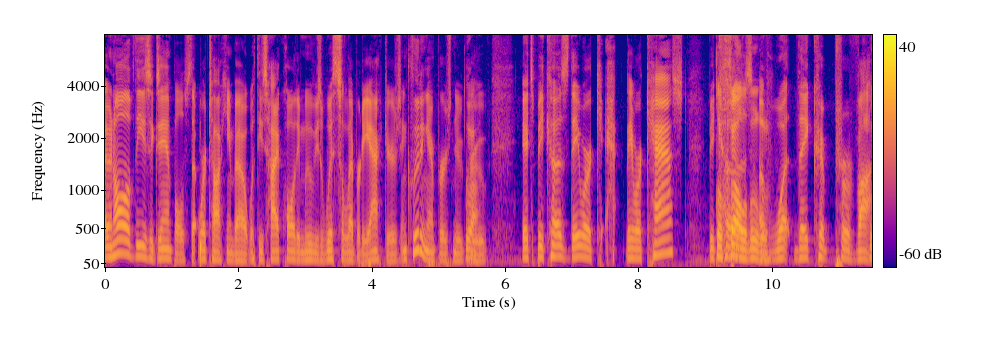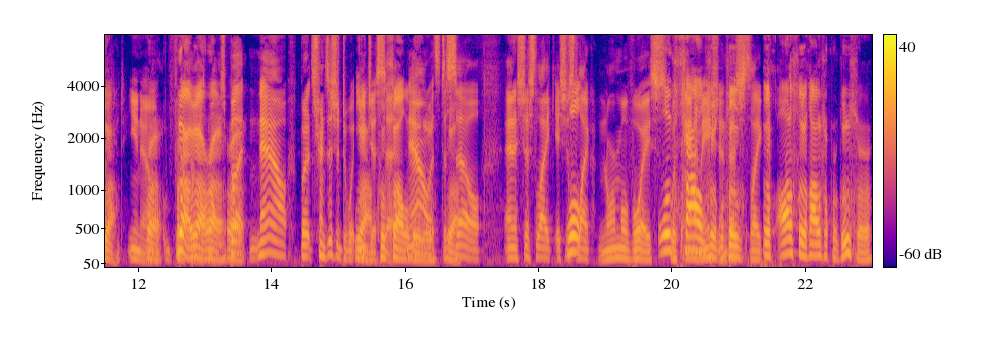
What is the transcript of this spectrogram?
in all of these examples that we're talking about with these high quality movies with celebrity actors including Emperor's New Yeah. Groove it's because they were ca- they were cast because of what they could provide, Yeah, you know, right. for, Yeah, for yeah, right, right. But now, but it's transitioned to what Yeah, you just said. now it's to yeah. sell, and it's just like it's just Well- like normal voice well, with animation. because like if honestly, if I was a producer,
